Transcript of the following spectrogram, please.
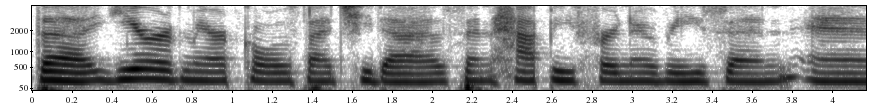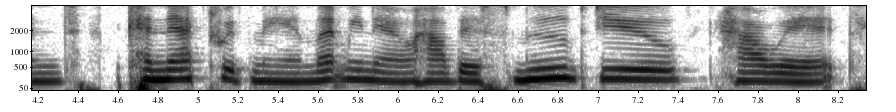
the Year of Miracles that she does, and Happy for No Reason, and connect with me and let me know how this moves you, how it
